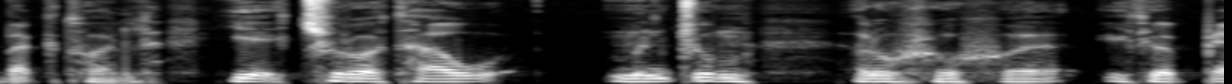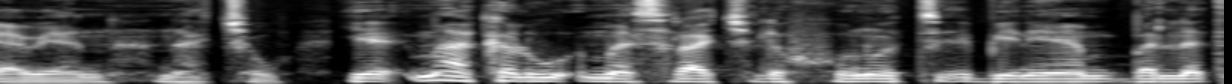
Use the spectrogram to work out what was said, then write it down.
በቅቷል። የችሮታው ምንጩም ሩህሩህ ኢትዮጵያውያን ናቸው። የማዕከሉ መስራች ለሆኑት ቢንያም በለጠ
